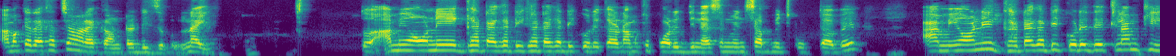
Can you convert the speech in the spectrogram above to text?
আমাকে দেখাচ্ছে আমার অ্যাকাউন্টটা ডিজেবল নাই। তো আমি অনেক ঘাটাঘাটি ঘাটাঘাটি করে, কারণ আমাকে পরের দিন অ্যাসাইনমেন্ট সাবমিট করতে হবে। আমি অনেক ঘাটাঘাটি করে দেখলাম কি,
